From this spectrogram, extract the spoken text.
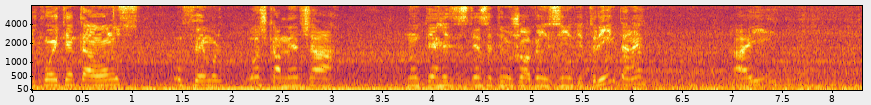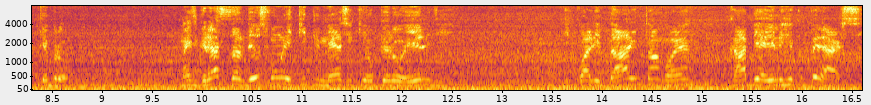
e com 80 anos o fêmur, logicamente, já não tem a resistência de um jovenzinho de 30, né? Aí quebrou. Mas graças a Deus foi uma equipe médica que operou ele de, de qualidade, então agora cabe a ele recuperar-se.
